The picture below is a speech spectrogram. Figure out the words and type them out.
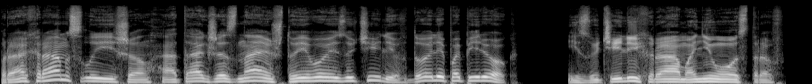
Про храм слышал, а также знаю, что его изучили вдоль и поперек. Изучили храм, а не остров.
